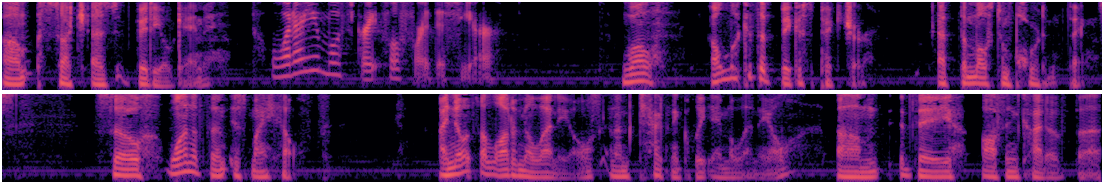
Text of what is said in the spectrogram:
um, such as video gaming. What are you most grateful for this year? Well, I'll look at the biggest picture, at the most important things. So, one of them is my health. I know that a lot of millennials, and I'm technically a millennial, um, they often kind of, uh,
